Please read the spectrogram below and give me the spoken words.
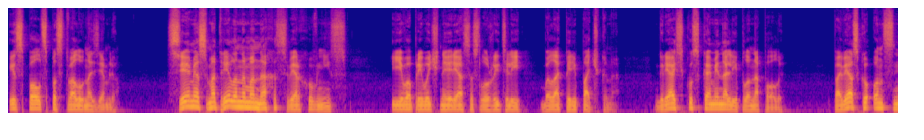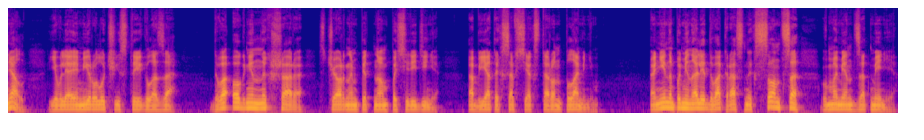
и сполз по стволу на землю. Семя смотрело на монаха сверху вниз, и его привычная ряса служителей была перепачкана. Грязь кусками налипла на полы. Повязку он снял, являя миру лучистые глаза. Два огненных шара с черным пятном посередине, объятых со всех сторон пламенем. Они напоминали два красных солнца в момент затмения.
